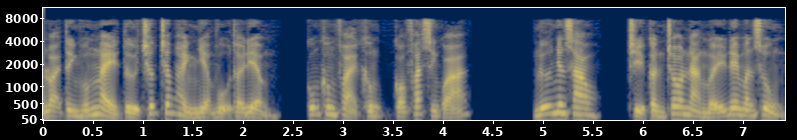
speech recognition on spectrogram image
loại tình huống này từ trước chấp hành nhiệm vụ thời điểm, cũng không phải không có phát sinh quá. Nữ nhân sao, chỉ cần cho nàng mấy đêm ân sủng,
